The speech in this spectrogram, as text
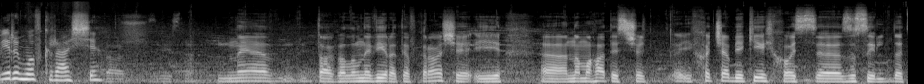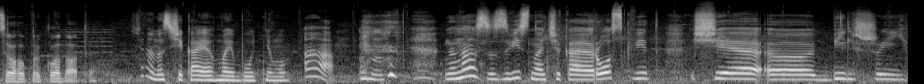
Віримо в краще. Так, звісно. Не так, головне вірити в краще і е, намагатись ще е, хоча б якихось е, зусиль до цього прикладати. Що на нас чекає в майбутньому? А, на нас, звісно, чекає розквіт, ще е, більший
